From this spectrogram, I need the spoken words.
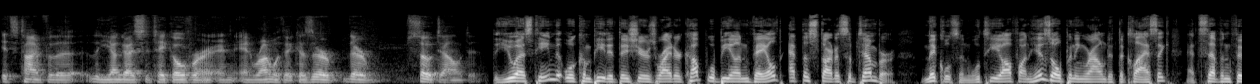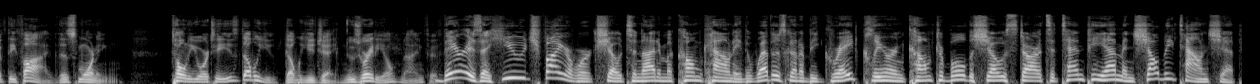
it's time for the, the young guys to take over and, and run with it because they're they're so talented. The U.S. team that will compete at this year's Ryder Cup will be unveiled at the start of September. Mickelson will tee off on his opening round at the Classic at 7:55 this morning. Tony Ortiz, WWJ News Radio 950. There is a huge fireworks show tonight in Macomb County. The weather's going to be great, clear and comfortable. The show starts at 10 p.m. in Shelby Township.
